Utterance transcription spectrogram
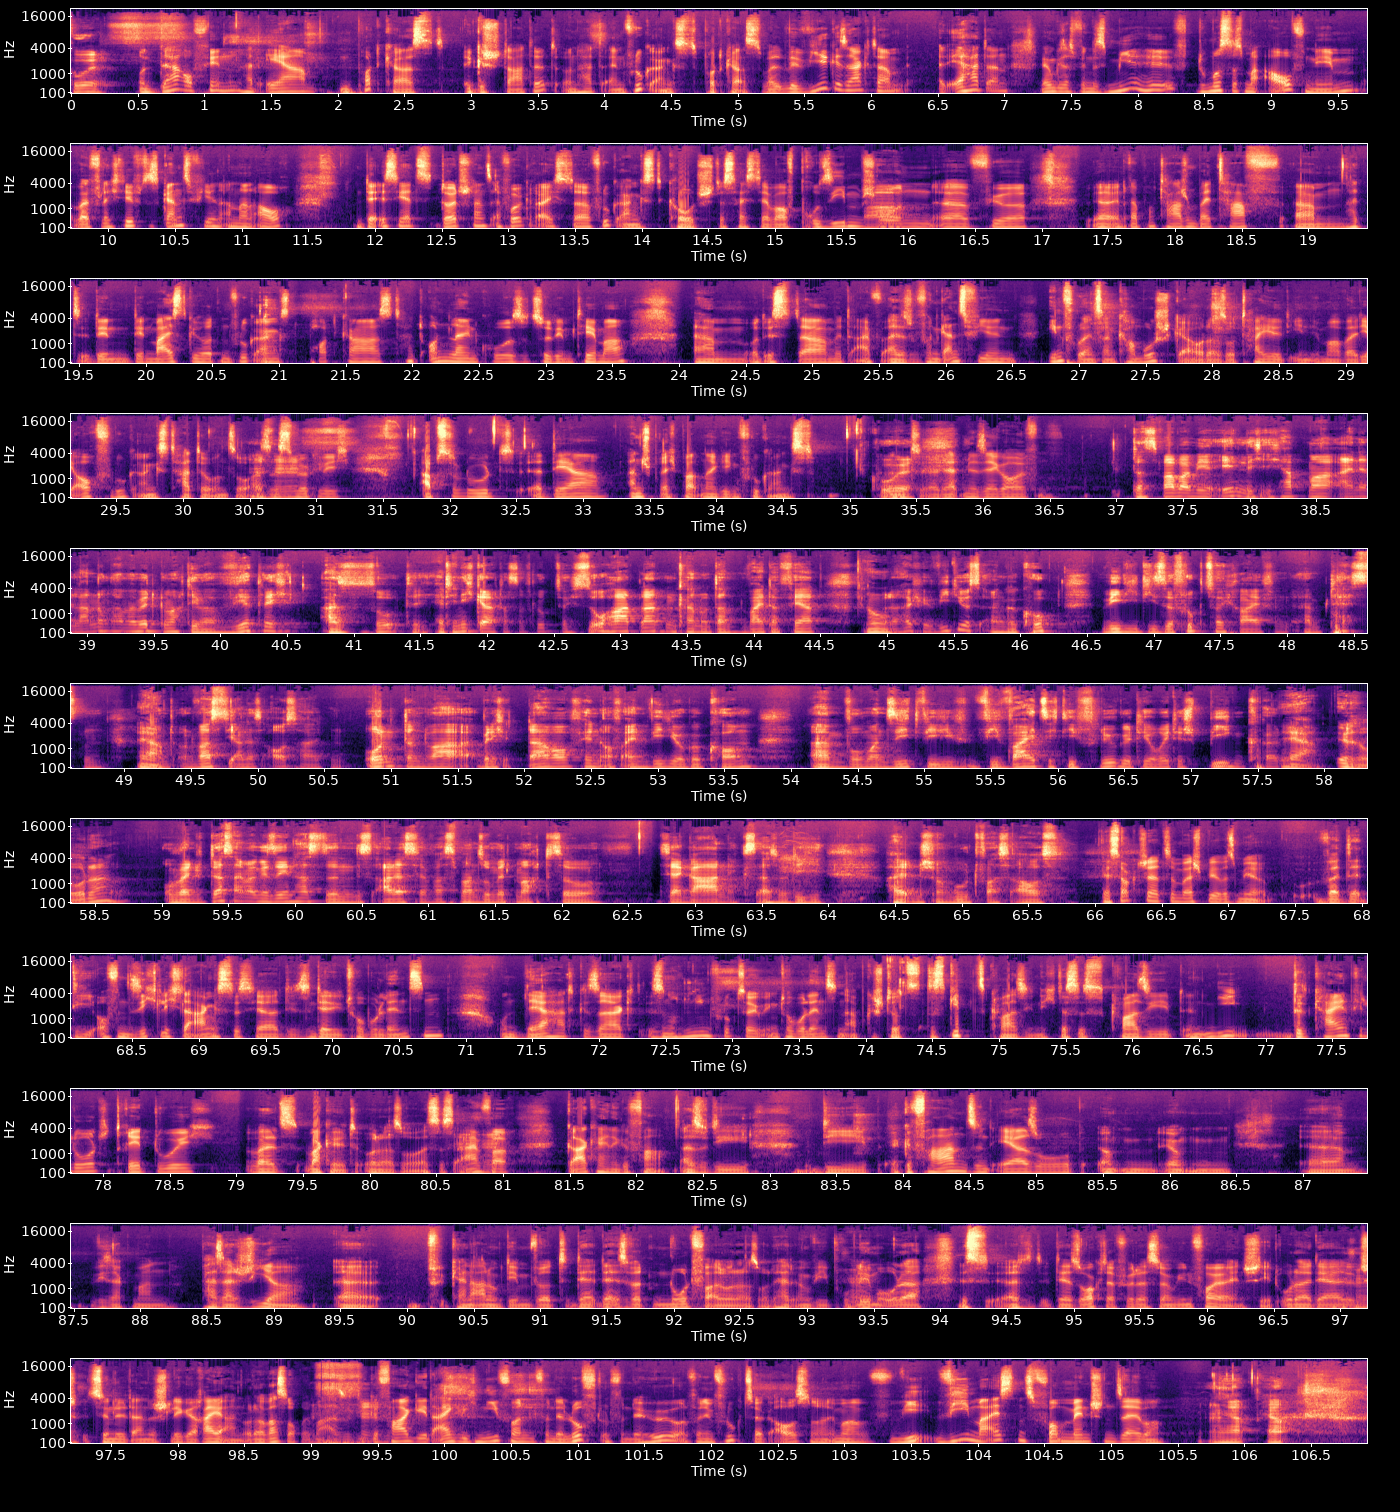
Cool. Und daraufhin hat er einen Podcast gestartet und hat einen Flugangst-Podcast, weil wir gesagt haben, er hat dann, wir haben gesagt, wenn es mir hilft, du musst das mal aufnehmen, weil vielleicht hilft es ganz vielen anderen auch. Und der ist jetzt Deutschlands erfolgreichster Flugangst-Coach. Das heißt, der war auf Pro7 wow. schon äh, für äh, in Reportagen bei TAF, ähm, hat den, den meistgehörten Flugangst-Podcast, hat Online-Kurse zu dem Thema ähm, und ist damit einfach, also von ganz vielen Influencern, Kamuschka oder so, teilt ihn immer, weil die auch Flugangst hatte und so. Also mhm. ist wirklich absolut äh, der Ansprechpartner gegen Flugangst. Cool. Und, äh, der hat mir sehr geholfen. Das war bei mir ähnlich. Ich habe mal eine Landung haben wir mitgemacht, die war wirklich, also so, ich hätte nicht gedacht, dass ein Flugzeug so hart landen kann und dann weiter fährt. Oh. Und dann habe ich mir Videos angeguckt, wie die diese Flugzeugreifen ähm, testen ja. und, und was die alles aushalten. Und dann war, bin ich daraufhin auf ein Video gekommen, ähm, wo man sieht, wie, wie weit sich die Flügel theoretisch biegen können. Ja, irre, oder? Und wenn du das einmal gesehen hast, dann ist alles ja, was man so mitmacht, so ist ja gar nichts. Also die halten schon gut was aus. Der Sockja zum Beispiel, was mir, die offensichtlichste Angst ist ja, die sind ja die Turbulenzen. Und der hat gesagt, es ist noch nie ein Flugzeug wegen Turbulenzen abgestürzt. Das gibt es quasi nicht. Das ist quasi nie, kein Pilot dreht durch, weil es wackelt oder so. Es ist mhm. einfach gar keine Gefahr. Also die, die Gefahren sind eher so irgendein, irgendein ähm, wie sagt man, Passagier, äh, keine Ahnung, dem wird, der, der, es wird ein Notfall oder so, der hat irgendwie Probleme mhm. oder ist, äh, der sorgt dafür, dass irgendwie ein Feuer entsteht oder der mhm. zündelt eine Schlägerei an oder was auch immer. Also die Gefahr geht eigentlich nie von, von der Luft und von der Höhe und von dem Flugzeug aus, sondern immer wie, wie meistens vom Menschen selber. Ja, ja.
